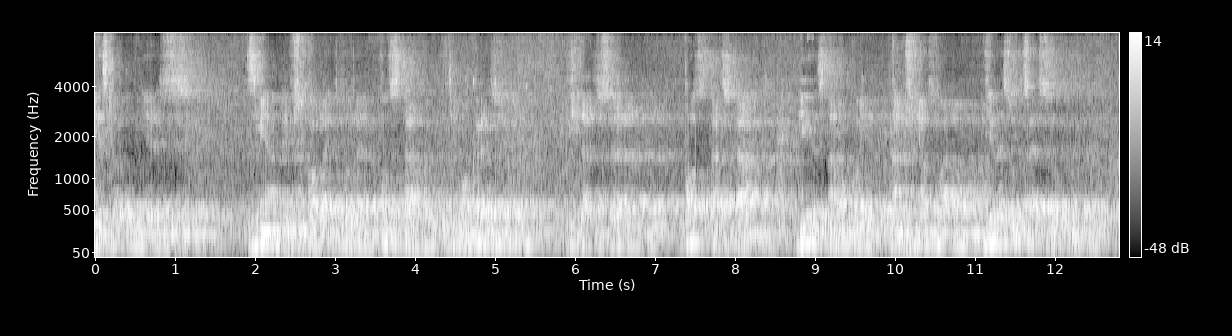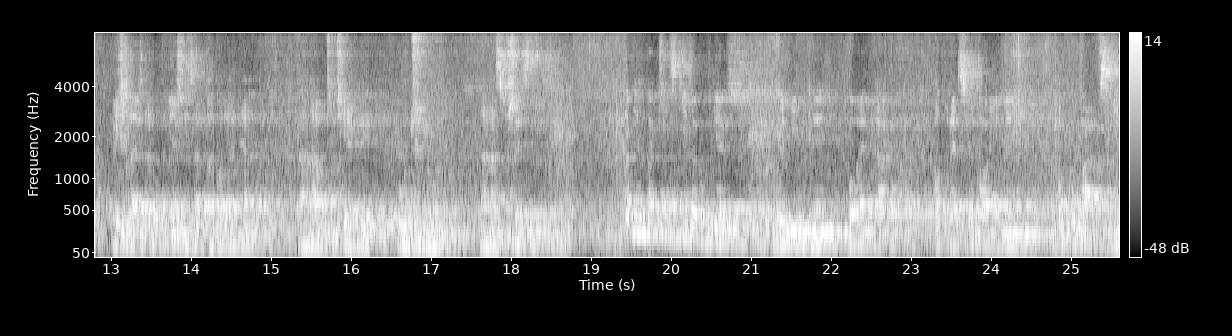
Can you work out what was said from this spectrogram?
Jest to również zmiany w szkole, które powstały w tym okresie. Widać, że postać ta nie jest nam obojętna, przyniosła nam wiele sukcesów. Myślę, że również i zadowolenia dla nauczycieli, uczniów, dla nas wszystkich. Kamil Baczyński to również wybitny poeta okresu wojny okupacji.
